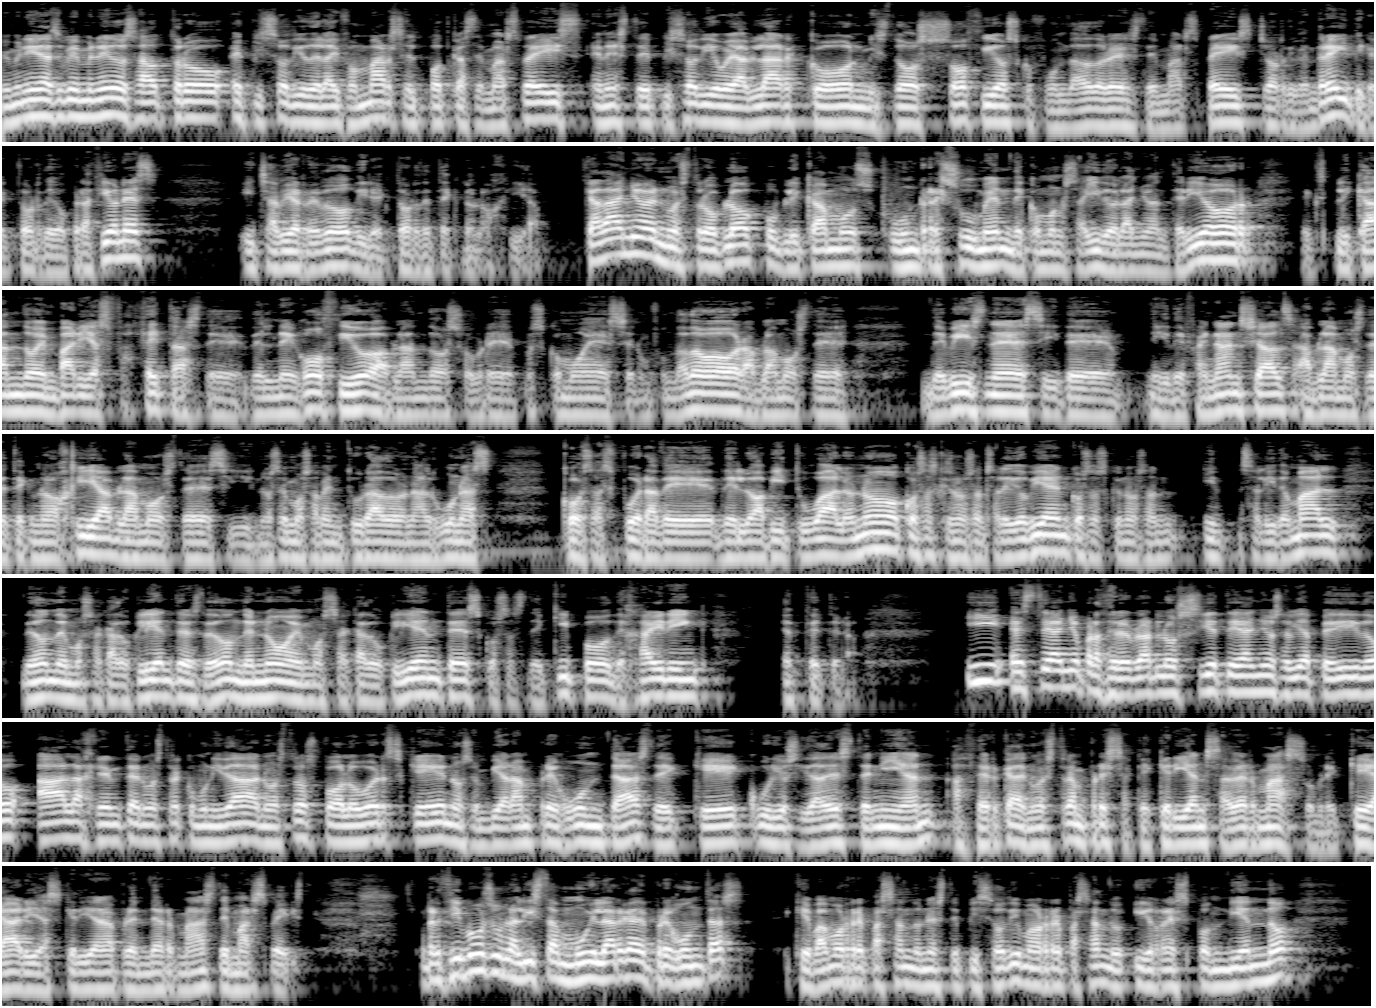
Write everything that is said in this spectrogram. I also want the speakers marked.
Speaker 1: Bienvenidas y bienvenidos a otro episodio del iPhone Mars, el podcast de Marspace. En este episodio voy a hablar con mis dos socios cofundadores de Marspace, Jordi Vendrey, director de operaciones, y Xavier Redó, director de tecnología. Cada año en nuestro blog publicamos un resumen de cómo nos ha ido el año anterior, explicando en varias facetas del negocio, hablando sobre pues, cómo es ser un fundador, hablamos de de business y de, y de financials, hablamos de tecnología, hablamos de si nos hemos aventurado en algunas cosas fuera de, de, lo habitual o no, cosas que nos han salido bien, cosas que nos han salido mal, de dónde hemos sacado clientes, de dónde no hemos sacado clientes, cosas de equipo, de hiring, etcétera. Y este año, para celebrar los siete años, había pedido a la gente de nuestra comunidad, a nuestros followers, que nos enviaran preguntas de qué curiosidades tenían acerca de nuestra empresa, que querían saber más sobre qué áreas querían aprender más de Mars-Based. Recibimos una lista muy larga de preguntas que vamos repasando en este episodio, vamos repasando y respondiendo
